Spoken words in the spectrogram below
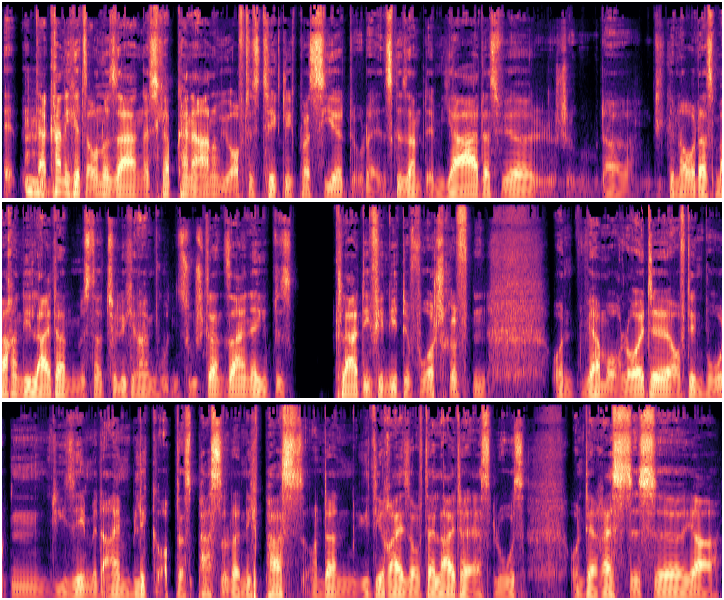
Äh, Mhm. Da kann ich jetzt auch nur sagen, ich habe keine Ahnung, wie oft es täglich passiert oder insgesamt im Jahr, dass wir da genau das machen. Die Leitern müssen natürlich in einem guten Zustand sein. Da gibt es klar definierte Vorschriften. Und wir haben auch Leute auf den Booten, die sehen mit einem Blick, ob das passt oder nicht passt. Und dann geht die Reise auf der Leiter erst los. Und der Rest ist, äh, ja,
